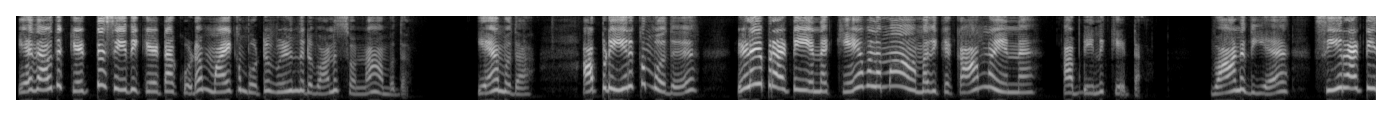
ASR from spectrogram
ஏதாவது கெட்ட செய்தி கேட்டா கூட மயக்கம் போட்டு விழுந்துடுவான்னு சொன்னா அமுதா. ஏன் அமுதா? அப்படி இருக்கும்போது இளைய பிராட்டி என்ன கேவலமா அமதிக்க காரணம் என்ன? அப்படின்னு கேட்டா. வானதிய சீராட்டி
